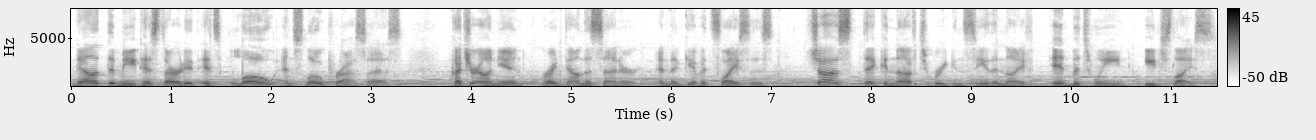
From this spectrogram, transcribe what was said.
Now that the meat has started its low and slow process, cut your onion right down the center and then give it slices just thick enough to where you can see the knife in between each slice.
